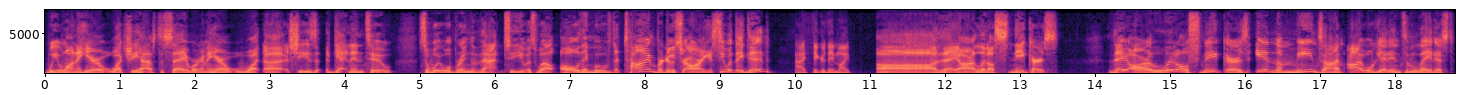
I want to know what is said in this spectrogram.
We want to hear what she has to say. We're going to hear what uh, she's getting into. So we will bring that to you as well. Oh, they moved the time, producer Ari. You see what they did? I figured they might. Oh, they are little sneakers. They are little sneakers. In the meantime, I will get into the latest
